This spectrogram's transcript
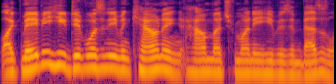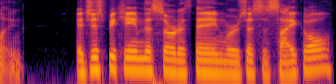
Like maybe he did wasn't even counting how much money he was embezzling. It just became this sort of thing where it's just a cycle,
